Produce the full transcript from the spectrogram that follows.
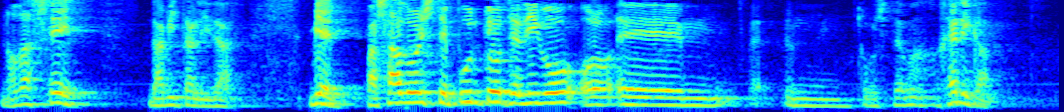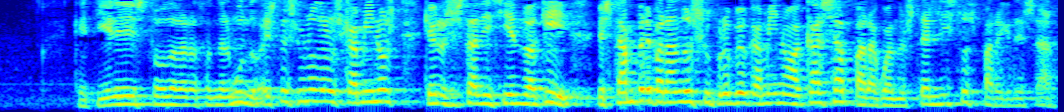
no da sed, da vitalidad. Bien, pasado este punto te digo, eh, em, ¿cómo se llama? Angélica, que tienes toda la razón del mundo. Este es uno de los caminos que nos está diciendo aquí. Están preparando su propio camino a casa para cuando estén listos para regresar.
